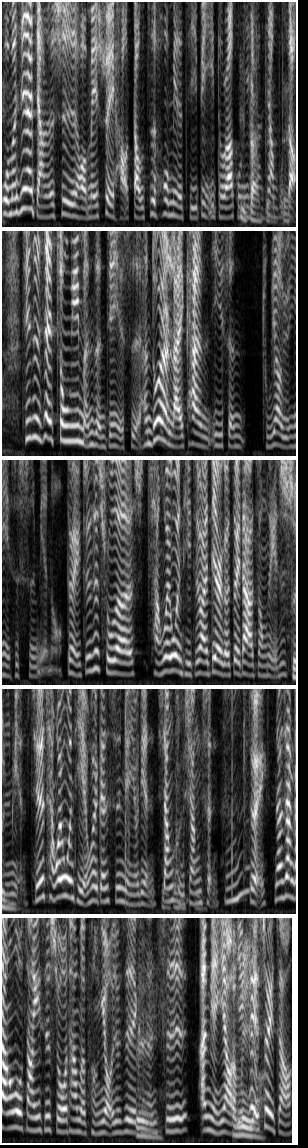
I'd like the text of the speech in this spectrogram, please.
我们现在讲的是哦没睡好导致后面的疾病，伊头拉古你想象不到，其实在中医门诊间也是很多人来看医生。主要原因也是失眠哦。对，就是除了肠胃问题之外，第二个最大宗的也是失眠。其实肠胃问题也会跟失眠有点相辅相成。嗯，对。那像刚刚洛桑医师说，他们朋友就是可能吃安眠药也可以睡着，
